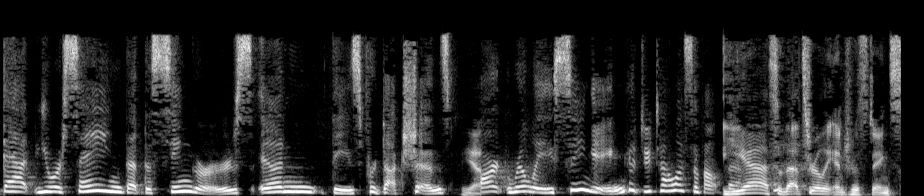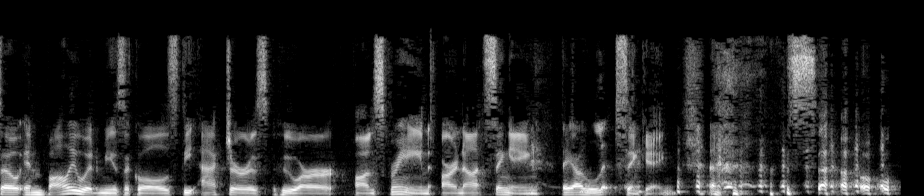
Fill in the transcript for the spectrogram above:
that you were saying that the singers in these productions Yeah. aren't really singing. Could you tell us about that? Yeah, so that's really interesting. So in Bollywood musicals, the actors who are on screen are not singing, they are lip syncing. so,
